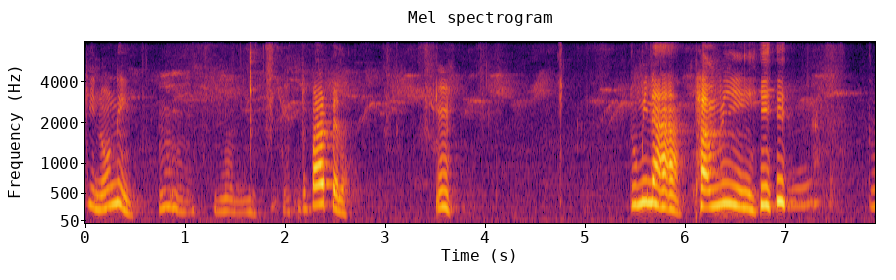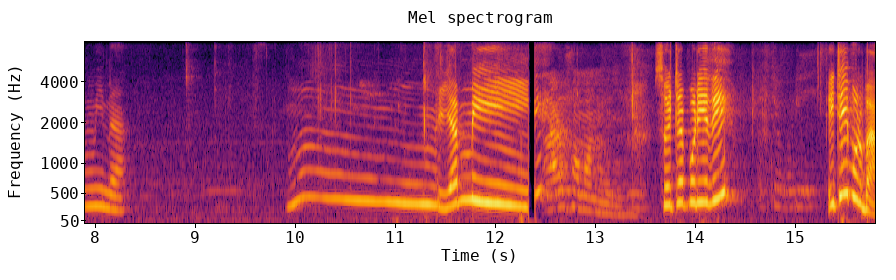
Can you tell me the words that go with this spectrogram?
কি ননি? হুম ননি। পার্পেল। তুমি না ঠাম্মি। তুমি না। ইয়াম্মি। আরও সমান হয়ে যাবে। সোয়েটার পরিয়ে দিই? এটাই পরবা?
